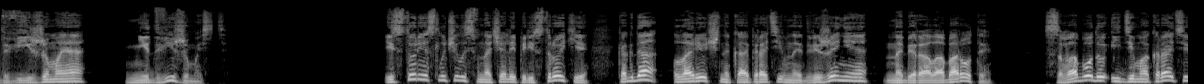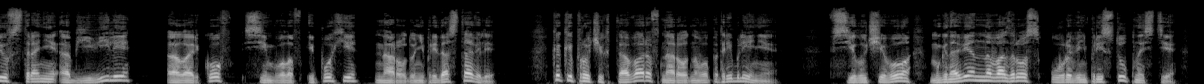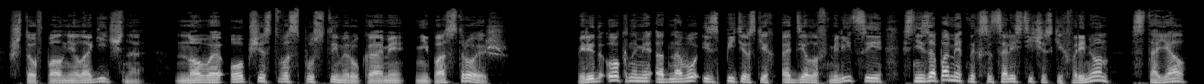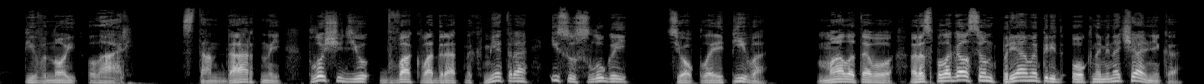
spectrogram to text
движимая недвижимость. История случилась в начале перестройки, когда ларечно-кооперативное движение набирало обороты. Свободу и демократию в стране объявили, а ларьков, символов эпохи, народу не предоставили, как и прочих товаров народного потребления, в силу чего мгновенно возрос уровень преступности, что вполне логично. Новое общество с пустыми руками не построишь. Перед окнами одного из питерских отделов милиции с незапамятных социалистических времен стоял пивной ларь. Стандартный, площадью 2 квадратных метра и с услугой теплое пиво. Мало того, располагался он прямо перед окнами начальника.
